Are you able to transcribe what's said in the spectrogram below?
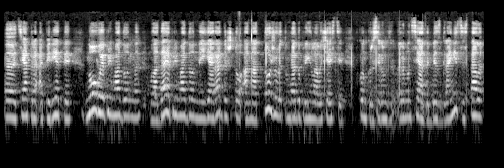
э, театра опереты, новая Примадонна, молодая Примадонна. И я рада, что она тоже в этом году приняла участие в конкурсе «Романсиада без границ» и стала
